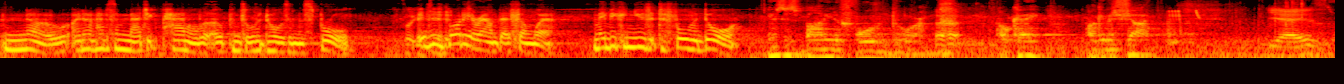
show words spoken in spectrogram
No, I don't have some magic panel that opens all the doors in the sprawl. I thought you There's his body around there somewhere. Maybe you can use it to fool the door. Use his body to fool the door. okay, I'll give it a shot. Yeah, his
